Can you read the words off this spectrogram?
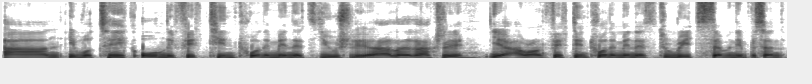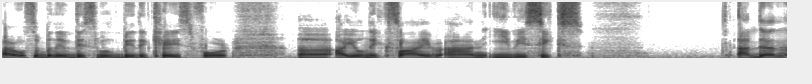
and it will take only 15-20 minutes usually. Uh, actually, yeah, around 15-20 minutes to reach 70%. I also believe this will be the case for uh, Ioniq 5 and EV6. And then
